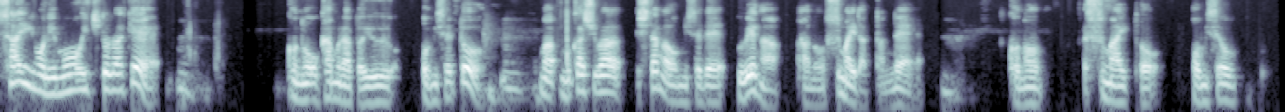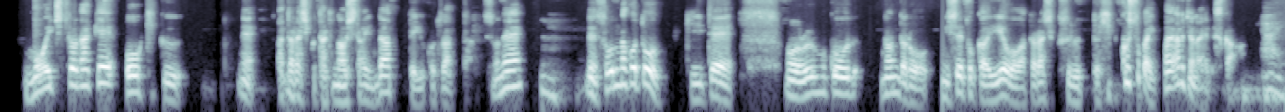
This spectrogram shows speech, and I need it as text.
最後にもう一度だけ、この岡村というお店と、まあ昔は下がお店で上があの住まいだったんで、この住まいとお店をもう一度だけ大きくね、新しく立て直したいんだっていうことだったんですよね。うん、で、そんなことを聞いて、もう俺もこう、なんだろう、店とか家を新しくするって引っ越しとかいっぱいあるじゃないですか。はい。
